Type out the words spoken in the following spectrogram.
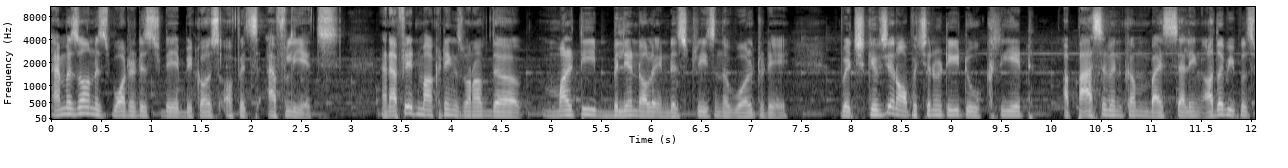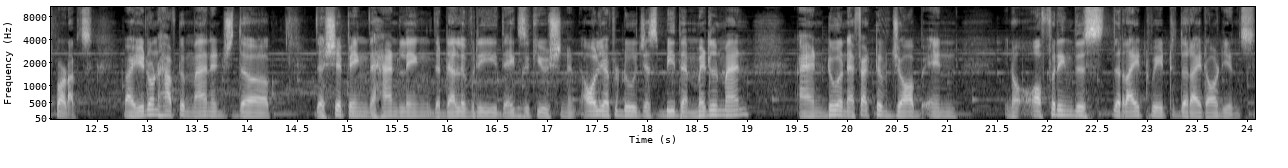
Amazon is what it is today because of its affiliates. And affiliate marketing is one of the multi billion dollar industries in the world today, which gives you an opportunity to create a passive income by selling other people's products, where you don't have to manage the, the shipping, the handling, the delivery, the execution. And all you have to do is just be the middleman and do an effective job in you know offering this the right way to the right audience.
